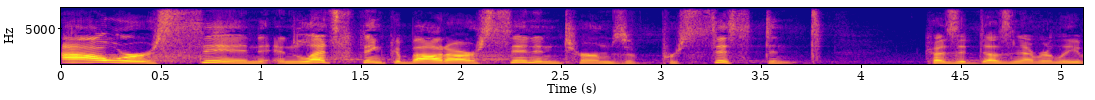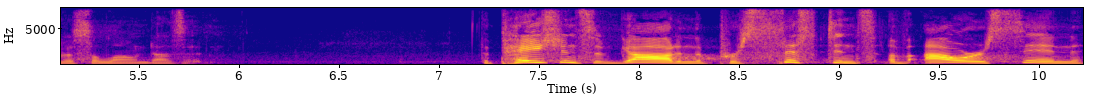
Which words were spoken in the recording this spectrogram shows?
our sin, and let's think about our sin in terms of persistent, because it doesn't ever leave us alone, does it? The patience of God and the persistence of our sin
